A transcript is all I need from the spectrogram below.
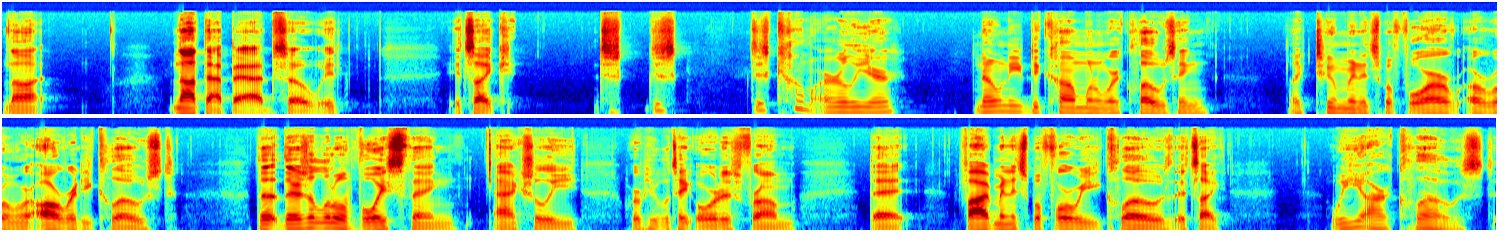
not not that bad. So it it's like just just just come earlier. No need to come when we're closing, like two minutes before or when we're already closed. The, there's a little voice thing actually where people take orders from that five minutes before we close, it's like, we are closed.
